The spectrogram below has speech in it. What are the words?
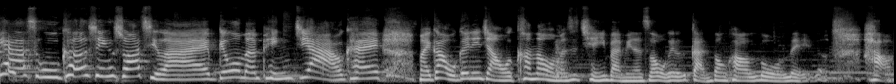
？Podcast 五颗星刷起来，给我们评价，OK？My God，我跟你讲，我看到我们是前一百名的时候，我跟感动快要落泪了。好，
